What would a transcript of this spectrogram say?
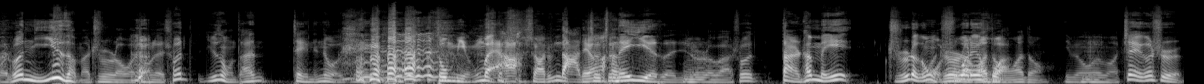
我说你怎么知道我？说于总，咱这个您就 都明白啊，少这么打听，就就那意思，你知道吧？说，但是他没直的跟我说这话我懂，，我懂。你明白吗？这个是，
